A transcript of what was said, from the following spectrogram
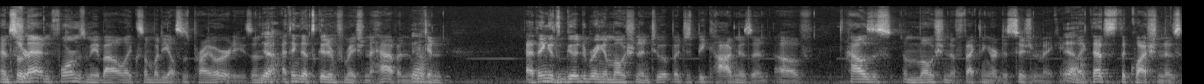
and so Sure. that informs me about like somebody else's priorities. And Yeah. I think that's good information to have, and Yeah. we can. I think it's good to bring emotion into it, but just be cognizant of how is this emotion affecting our decision making. Yeah. Like that's the question: is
